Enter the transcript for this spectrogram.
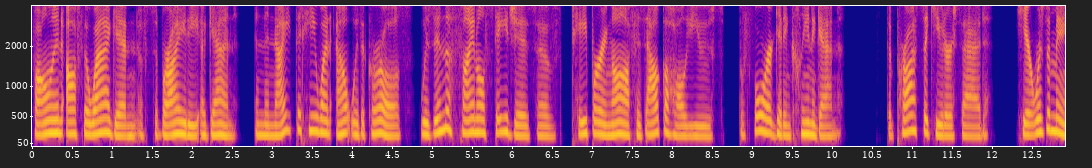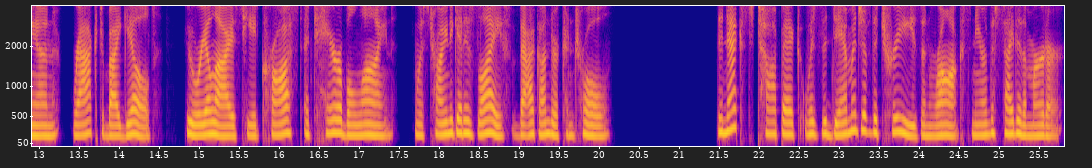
fallen off the wagon of sobriety again and the night that he went out with the girls was in the final stages of tapering off his alcohol use before getting clean again. The prosecutor said, Here was a man racked by guilt who realized he had crossed a terrible line and was trying to get his life back under control. The next topic was the damage of the trees and rocks near the site of the murder.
